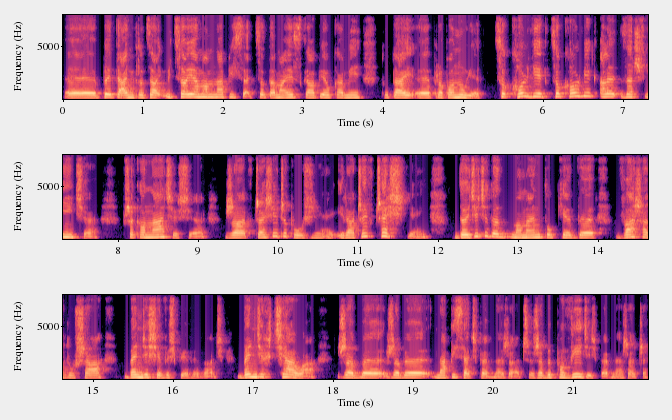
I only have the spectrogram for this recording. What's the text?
e, pytań w rodzaju, i co ja mam napisać, co ta majewska opiełka mi tutaj proponuje. Cokolwiek, cokolwiek, ale zacznijcie. Przekonacie się, że wcześniej czy później, i raczej wcześniej, dojdziecie do momentu, kiedy Wasza dusza będzie się wyśpiewywać, będzie chciała żeby, żeby napisać pewne rzeczy, żeby powiedzieć pewne rzeczy.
